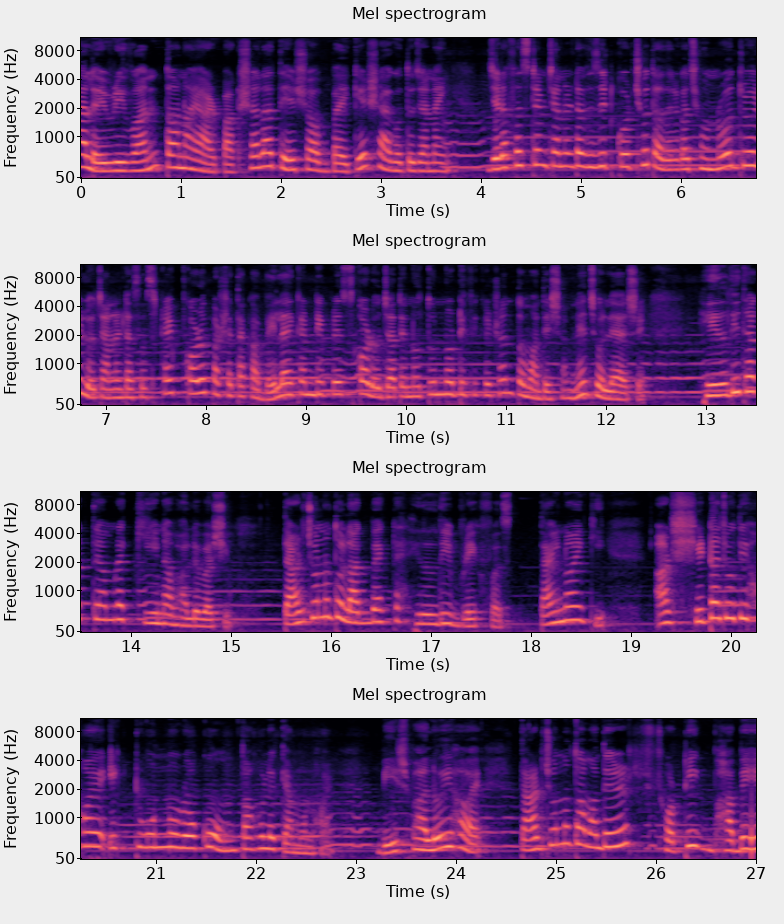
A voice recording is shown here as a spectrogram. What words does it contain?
হ্যালো এভরিওয়ান তনয় আর পাকশালাতে সবাইকে স্বাগত জানাই। যারা ফার্স্ট টাইম চ্যানেলটা ভিজিট করছ, তাদের কাছে অনুরোধ রইল চ্যানেলটা সাবস্ক্রাইব করো, পাশে থাকা বেল আইকনটি প্রেস করো, যাতে নতুন নোটিফিকেশন তোমাদের সামনে চলে আসে। হেলদি থাকতে আমরা কি না ভালোবাসি? তার জন্য তো লাগবে একটা হেলদি ব্রেকফাস্ট তাই নয় কি? আর সেটা যদি হয় একটু অন্য রকম তাহলে কেমন হয়? বেশ ভালোই হয়। তার জন্য তো আমাদের সঠিকভাবে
